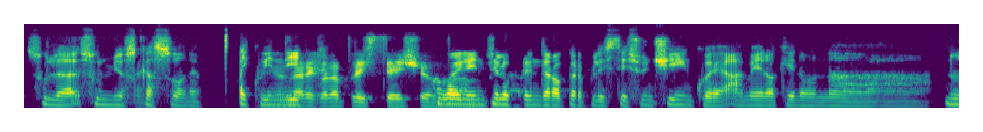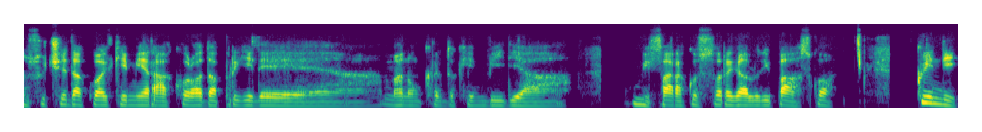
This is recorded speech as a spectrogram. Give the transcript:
sul sul mio Eh. scassone. E quindi con la PlayStation probabilmente lo prenderò per PlayStation 5, a meno che non non succeda qualche miracolo ad aprile, ma non credo che Nvidia mi farà questo regalo di Pasqua. Quindi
